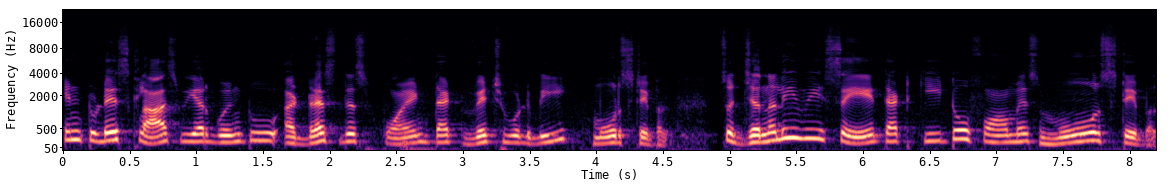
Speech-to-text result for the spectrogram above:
in today's class we are going to address this point that which would be more stable. So generally we say that keto form is more stable.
